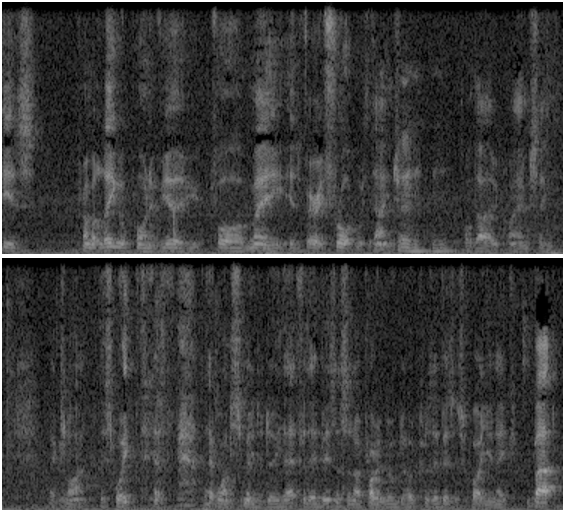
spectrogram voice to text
is, from a legal point of view, for me, is very fraught with danger. Mhm, mhm. Although I am seeing a client this week that, that wants me to do that for their business, and I probably will do it because their business is quite unique. But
